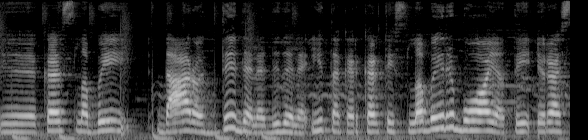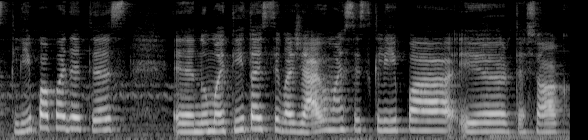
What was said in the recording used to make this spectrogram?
e, kas labai daro didelę, didelę įtaką ir kartais labai riboja, tai yra sklypo padėtis numatytas įvažiavimas į sklypą ir tiesiog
